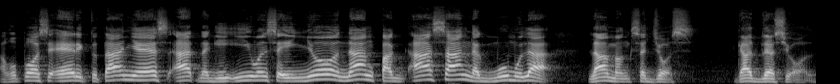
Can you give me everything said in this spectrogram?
Ako po si Eric Tutanyes at nagiiwan sa inyo ng pag-asang nagmumula lamang sa Diyos. God bless you all.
